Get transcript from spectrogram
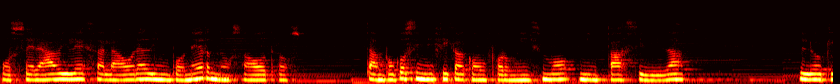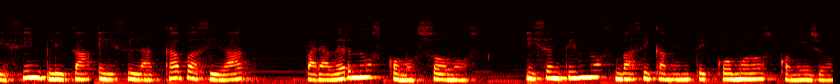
o ser hábiles a la hora de imponernos a otros. Tampoco significa conformismo ni pasividad. Lo que sí implica es la capacidad para vernos como somos y sentirnos básicamente cómodos con ello.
